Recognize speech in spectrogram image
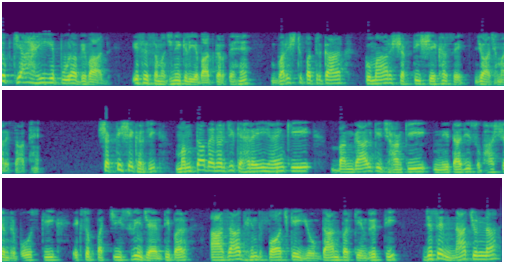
तो क्या है ये पूरा विवाद? इसे समझने के लिए बात करते हैं वरिष्ठ पत्रकार कुमार शक्ति शेखर से, जो आज हमारे साथ हैं। शक्ति शेखर जी, ममता बनर्जी कह रही हैं कि बंगाल की झांकी नेताजी सुभाष चंद्र बोस की 125वीं जयंती पर आज़ाद हिंद फौज के योगदान पर केंद्रित थी, जिसे ना चुनना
